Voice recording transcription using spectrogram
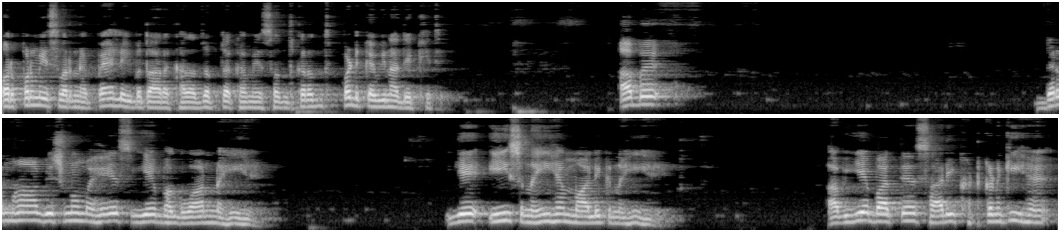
और परमेश्वर ने पहले ही बता रखा था जब तक हमें सदग्रंथ पढ़ के बिना देखे थे। अब ब्रह्मा विष्णु महेश ये भगवान नहीं है। ये ईश नहीं है, मालिक नहीं है। अब ये बातें सारी खटकन की हैं।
